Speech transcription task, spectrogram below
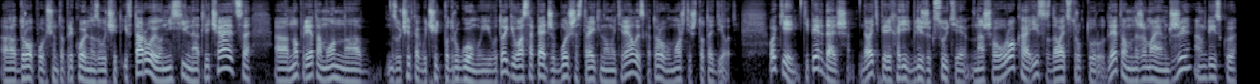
дроп, в общем-то, прикольно звучит, и второй, он не сильно отличается, но при этом он звучит как бы чуть по-другому. И в итоге у вас опять же больше строительного материала, из которого вы можете что-то делать. Окей, теперь дальше. Давайте переходить ближе к сути нашего урока и создавать структуру. Для этого мы нажимаем G английскую,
